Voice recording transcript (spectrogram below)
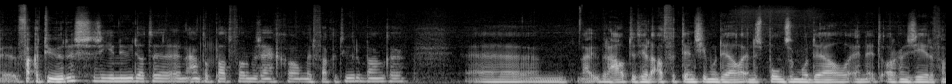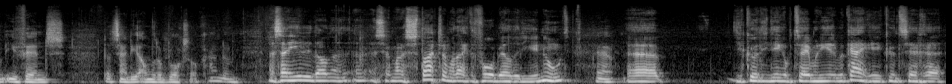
eh, vacatures zie je nu dat er een aantal platformen zijn gekomen met vacaturebanken. Ehm, nou, überhaupt het hele advertentiemodel en het sponsormodel en het organiseren van events. Dat zijn die andere blogs ook gaan doen. En zijn jullie dan een, een, zeg maar een starter, want eigenlijk de voorbeelden die je noemt. Ja. Je kunt die dingen op twee manieren bekijken. Je kunt zeggen,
